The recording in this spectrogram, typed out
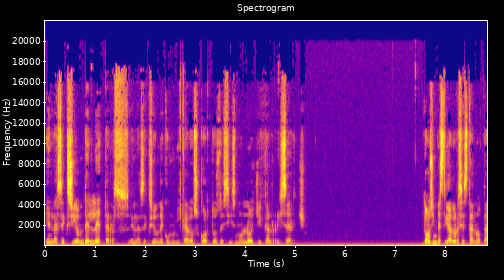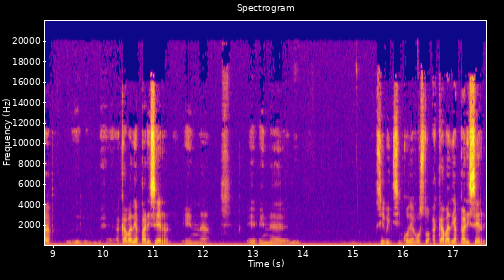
En la sección de letters, en la sección de comunicados cortos de Sismological Research, dos investigadores, esta nota eh, acaba de aparecer en, eh, en eh, sí, 25 de agosto, acaba de aparecer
